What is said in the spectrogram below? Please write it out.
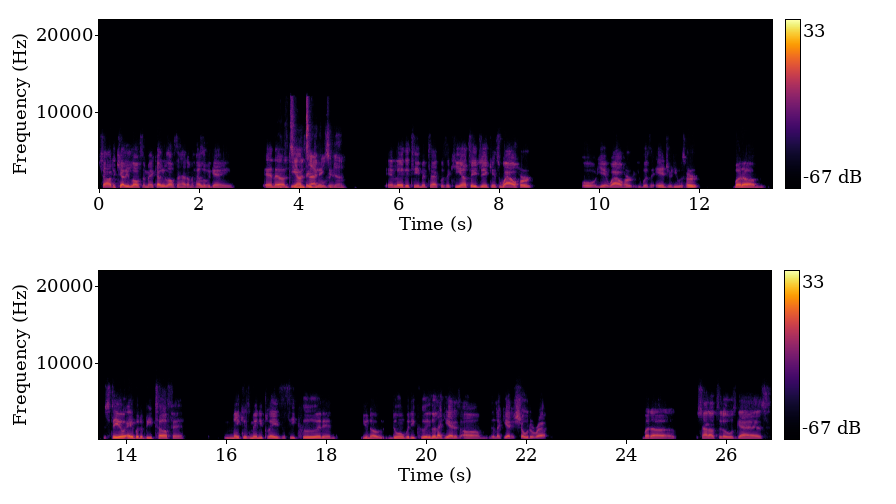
Shout out to Keli Lawson, man. Keli Lawson had him a hell of a game, and uh, Led the team in Keonta tackles Jenkins again. and led the team in tackles. And Keonta Jenkins, while hurt, or yeah, while hurt, he wasn't injured, he was hurt, but um, still able to be tough and make as many plays as he could, and you know, doing what he could. It looked like he had his um, looked like he had his shoulder wrap. But uh, shout out to those guys.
